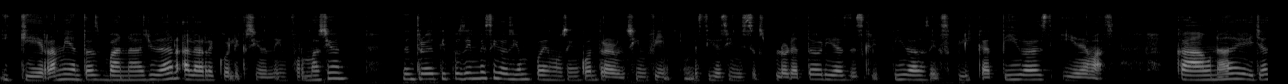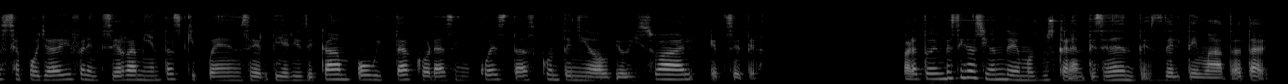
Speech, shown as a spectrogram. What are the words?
y qué herramientas van a ayudar a la recolección de información. Dentro de tipos de investigación podemos encontrar un sinfín, investigaciones exploratorias, descriptivas, explicativas y demás. Cada una de ellas se apoya de diferentes herramientas que pueden ser diarios de campo, bitácoras, encuestas, contenido audiovisual, etc. Para toda investigación debemos buscar antecedentes del tema a tratar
